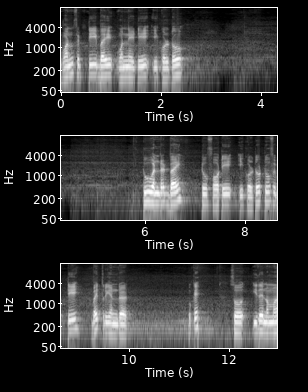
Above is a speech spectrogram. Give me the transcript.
one fifty by one eighty equal to two hundred by two forty equal to two fifty by three hundred okay so இதை நம்ம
